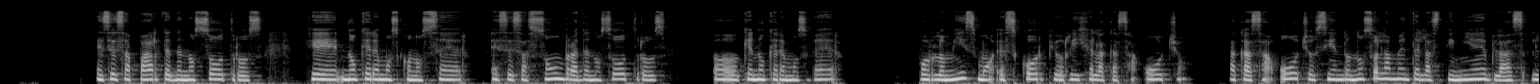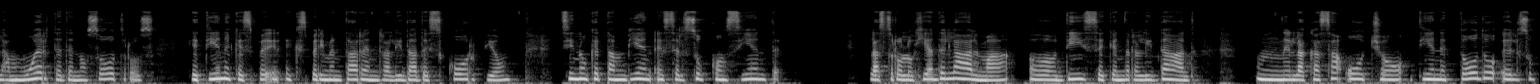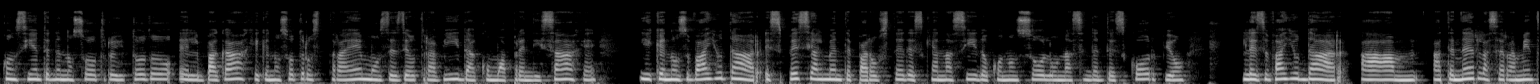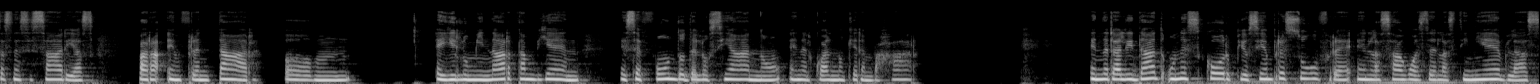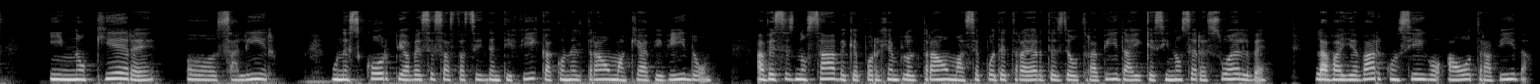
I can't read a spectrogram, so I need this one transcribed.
Es esa parte de nosotros que no queremos conocer, es esa sombra de nosotros oh, que no queremos ver. Por lo mismo, Escorpio rige la casa 8 la casa 8 siendo no solamente las tinieblas, la muerte de nosotros, que tiene que experimentar en realidad Escorpio, sino que también es el subconsciente. La astrología del alma oh, dice que en realidad mm, la casa 8 tiene todo el subconsciente de nosotros y todo el bagaje que nosotros traemos desde otra vida como aprendizaje, y que nos va a ayudar especialmente para ustedes que han nacido con un solo, un ascendente escorpio, les va a ayudar a, tener las herramientas necesarias para enfrentar um, e iluminar también ese fondo del océano en el cual no quieren bajar. En realidad, un escorpio siempre sufre en las aguas de las tinieblas y no quiere uh, salir un escorpio a veces hasta se identifica con el trauma que ha vivido. A veces no sabe que, por ejemplo, el trauma se puede traer desde otra vida y que si no se resuelve, la va a llevar consigo a otra vida.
